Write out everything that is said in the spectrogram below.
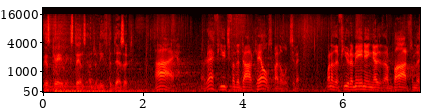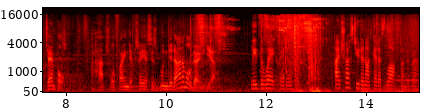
This cave extends underneath the desert. Aye. A refuge for the Dark Elves by the looks of it. One of the few remaining now that they're barred from the temple. Perhaps we'll find Atreus' wounded animal down here. Lead the way, Kratos. I trust you to not get us lost underground.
